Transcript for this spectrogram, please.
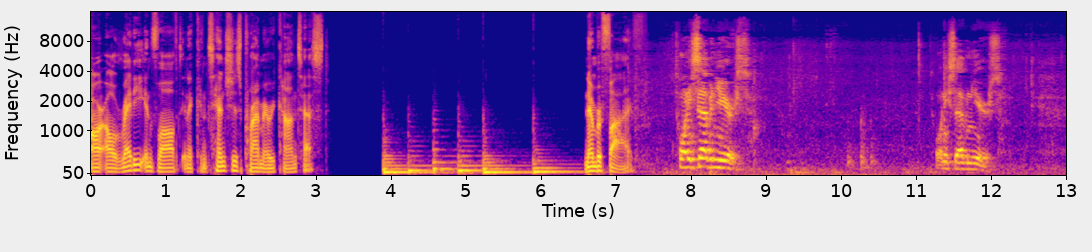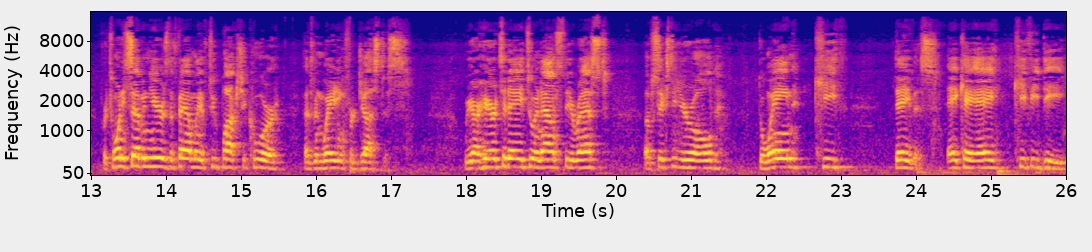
are already involved in a contentious primary contest. Number five 27 years. 27 years. For 27 years, the family of Tupac Shakur has been waiting for justice. We are here today to announce the arrest of 60 year old Dwayne Keith Davis, aka Keffe D,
